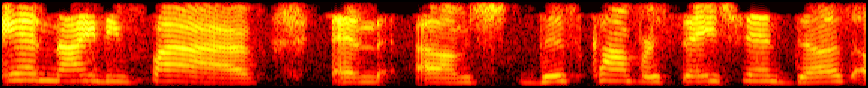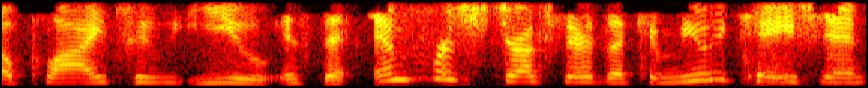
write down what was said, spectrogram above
and 95. And um, this conversation does apply to you. It's the infrastructure, the communication,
